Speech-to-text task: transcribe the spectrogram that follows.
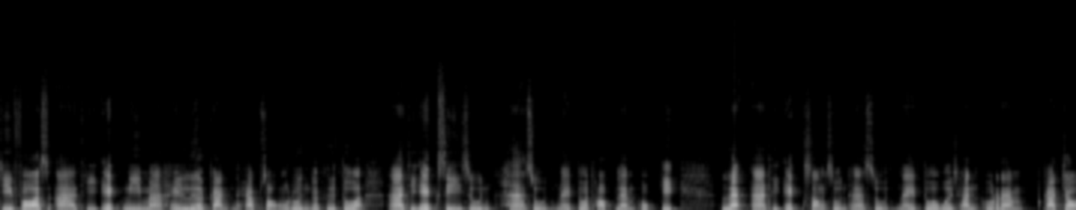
GeForce RTX มีมาให้เลือกกันนะครับ 2 รุ่นก็คือตัว RTX 4050 ในตัวท็อป RAM 6 g b และ RTX 2050 ในตัวเวอร์ชัน RAM การ์ดจอ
